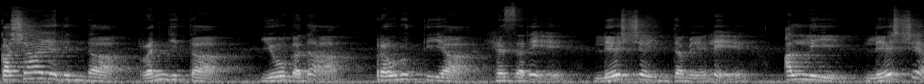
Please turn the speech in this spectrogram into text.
ಕಷಾಯದಿಂದ ರಂಜಿತ ಯೋಗದ ಪ್ರವೃತ್ತಿಯ ಹೆಸರೇ ಲೇಷ್ಯ ಇದ್ದ ಮೇಲೆ ಅಲ್ಲಿ ಲೇಷ್ಯ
